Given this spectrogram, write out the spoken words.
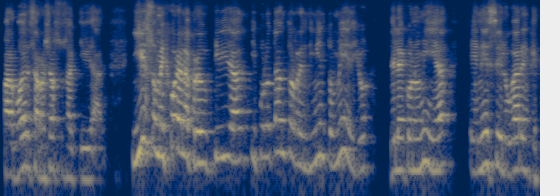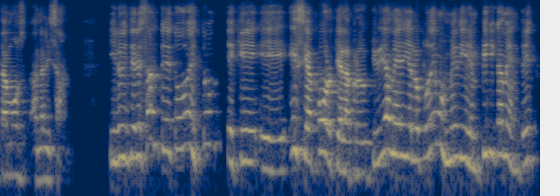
para poder desarrollar sus actividades. Y eso mejora la productividad y por lo tanto el rendimiento medio de la economía en ese lugar en que estamos analizando. Y lo interesante de todo esto es que eh, ese aporte a la productividad media lo podemos medir empíricamente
